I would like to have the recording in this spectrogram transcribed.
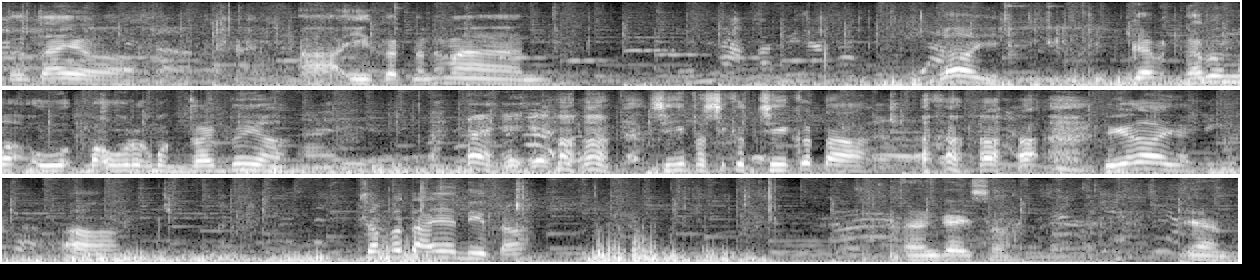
Dito tayo. Ah, ikot na naman. Loy, gar garo ma maurag mag-drive na yan. Ayaw. Sige pa sikot-sikot ah. Sige Loy. Ah. saan ba tayo dito? Ayan guys oh. Yan.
